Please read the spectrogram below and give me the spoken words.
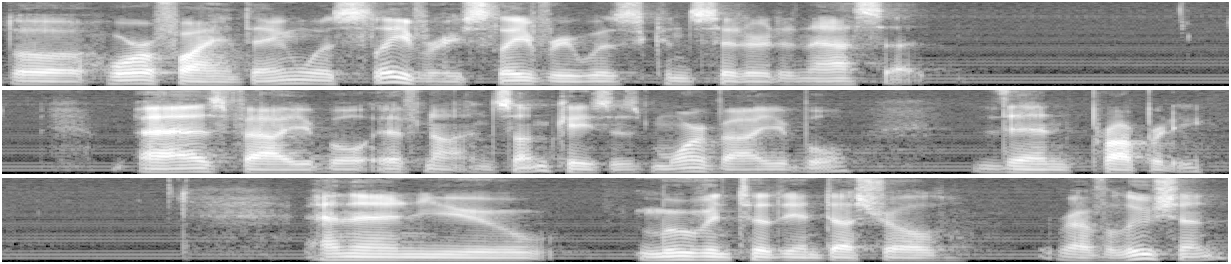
the horrifying thing was slavery. Slavery was considered an asset, as valuable, if not in some cases more valuable, than property. And then you move into the Industrial Revolution,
